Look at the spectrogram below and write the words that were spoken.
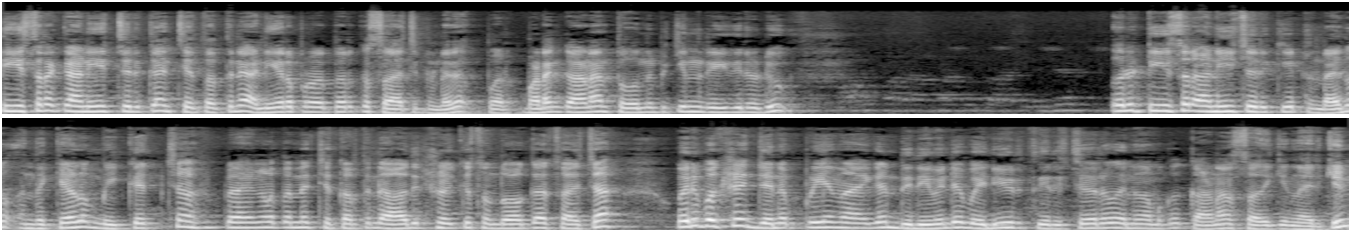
ടീസറൊക്കെ അണിയിച്ചൊരുക്കാൻ ചിത്രത്തിന് അണിയറ പ്രവർത്തകർക്ക് സാധിച്ചിട്ടുണ്ട്. പടം കാണാൻ തോന്നിപ്പിക്കുന്ന രീതിയിലൊരു ഒരു ടീസർ അണിയിച്ചൊരുക്കിയിട്ടുണ്ടായിരുന്നു. എന്തൊക്കെയാണ് മികച്ച അഭിപ്രായങ്ങൾ തന്നെ ചിത്രത്തിന്റെ ആദ്യ ഷോയ്ക്ക് സ്വന്തമാക്കാൻ സാധിച്ച ഒരു പക്ഷേ ജനപ്രിയ നായകൻ ദിലീപിന്റെ വലിയൊരു തിരിച്ചുവരവ് എന്ന് നമുക്ക് കാണാൻ സാധിക്കുന്നതായിരിക്കും.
